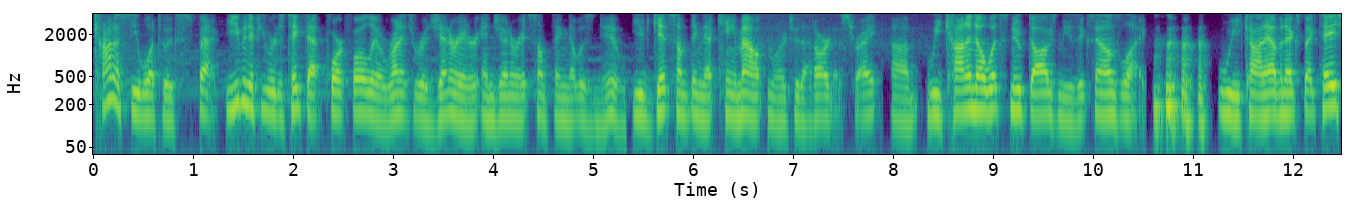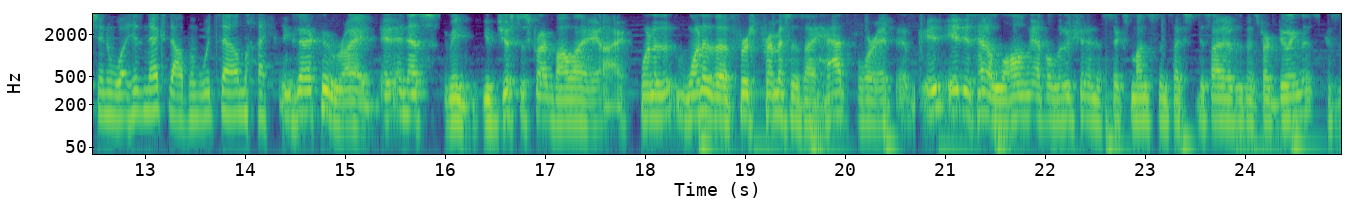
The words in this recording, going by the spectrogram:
kind of see what to expect. Even if you were to take that portfolio, run it through a generator, and generate something that was new, you'd get something that came out similar to that artist, right? Um, we kind of know what Snoop Dogg's music sounds like. we kind of have an expectation what his next album would sound like. Exactly right, and, and, that's I mean you've just described Volley AI. One of the one of the first premises I had for it, it, it has had a long evolution in the six months since I decided I was going to start doing this because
